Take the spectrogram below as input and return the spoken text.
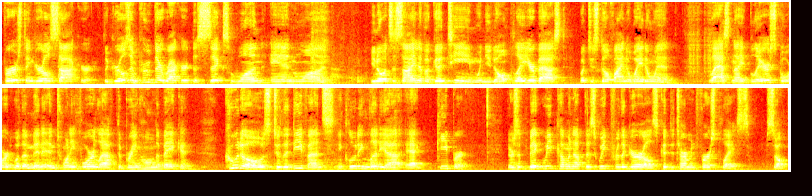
First in girls soccer. The girls improved their record to 6-1 and 1. You know it's a sign of a good team when you don't play your best, but you still find a way to win. Last night Blair scored with a minute and 24 left to bring home the bacon. Kudos to the defense, including Lydia at keeper. There's a big week coming up this week for the girls, could determine first place. So,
